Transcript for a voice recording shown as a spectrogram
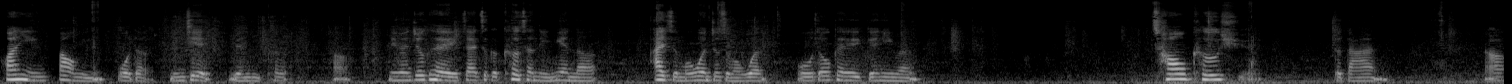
欢迎报名我的临界原理课，好，你们就可以在这个课程里面呢，爱怎么问就怎么问，我都可以给你们超科学的答案啊。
